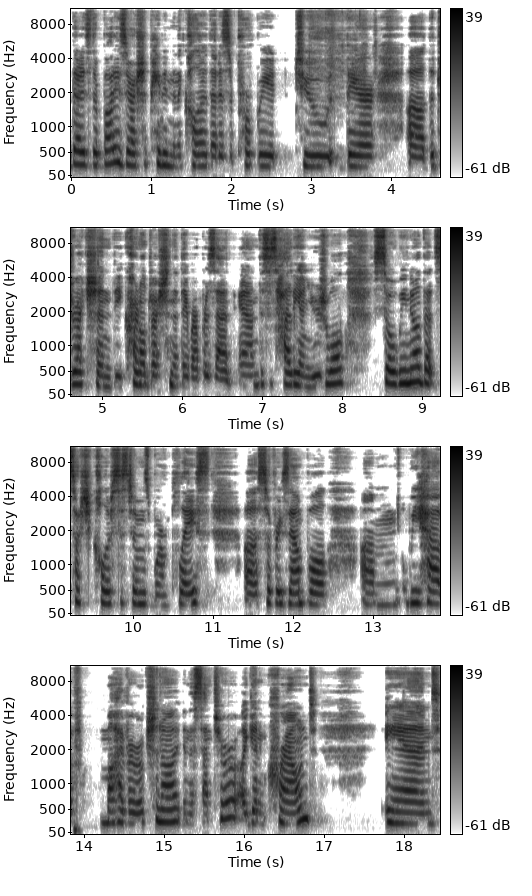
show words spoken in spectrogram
that is their bodies are actually painted in the color that is appropriate to their uh, the direction the cardinal direction that they represent. And this is highly unusual. So we know that such color systems were in place. Uh, so for example um, we have mahavairochana in the center again crowned and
